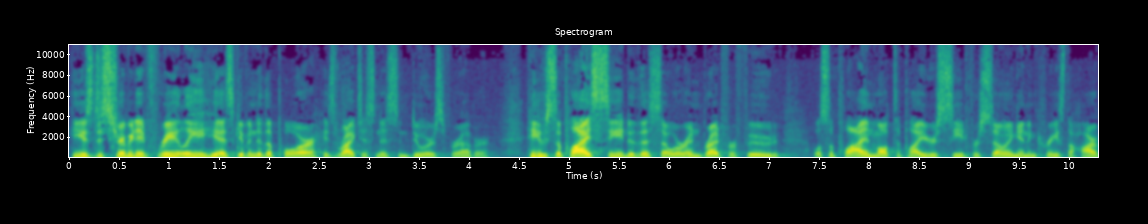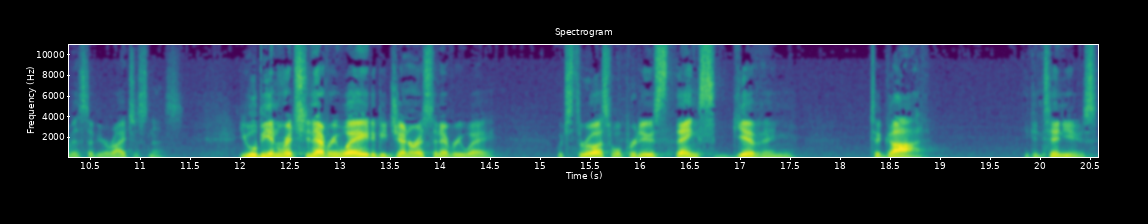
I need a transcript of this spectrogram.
he has distributed freely. He has given to the poor. His righteousness endures forever. He who supplies seed to the sower and bread for food will supply and multiply your seed for sowing and increase the harvest of your righteousness. You will be enriched in every way to be generous in every way, which through us will produce thanksgiving to God. He continues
